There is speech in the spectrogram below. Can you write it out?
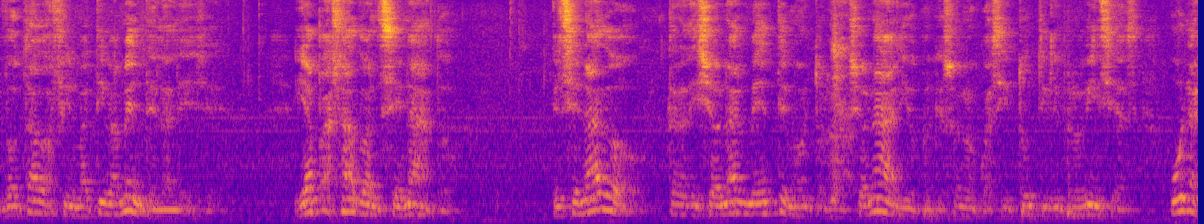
votato afirmativamente la legge e ha passato al Senato. Il Senato tradicionalmente molto reaccionario, perché sono quasi tutte le province, unas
